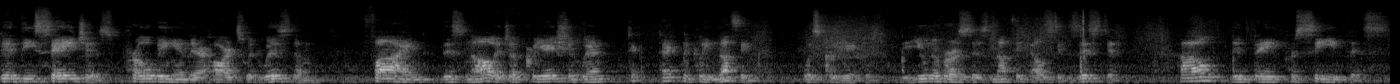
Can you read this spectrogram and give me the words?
did these sages, probing in their hearts with wisdom, find this knowledge of creation when te technically nothing was created? The universe is nothing else existed. How did they perceive this?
